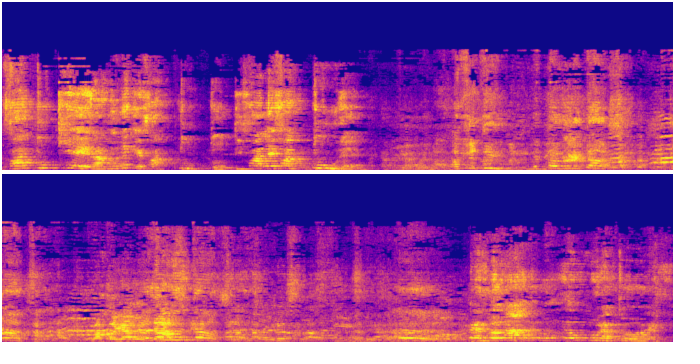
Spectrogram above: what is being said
Fattucchiera non è che fa tutto, ti fa le fatture. Ma che dici? Le pago le tasse! Cazzo! Va a pagare Le le pago le tasse. tasse! Perdonate, è un muratore.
